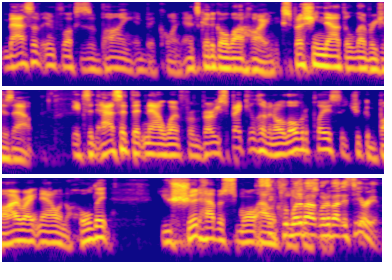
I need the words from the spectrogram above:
massive influxes of buying in Bitcoin. And it's going to go a lot higher, especially now that the leverage is out. It's an asset that now went from very speculative and all over the place that you could buy right now and hold it. You should have a small allocation. what about what about Ethereum?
